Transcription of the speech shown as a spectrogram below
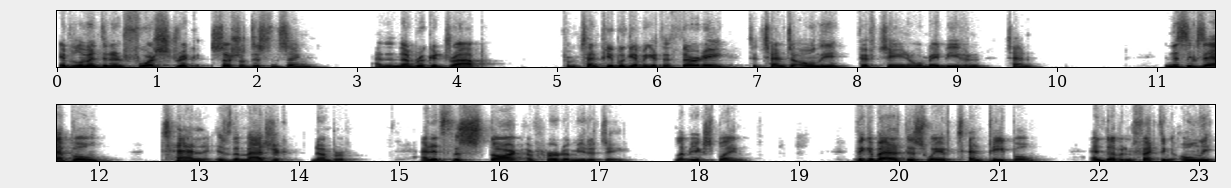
implement and enforce strict social distancing, and the number could drop from 10 people giving it to 30 to 10 to only 15 or maybe even 10. In this example, 10 is the magic number, and it's the start of herd immunity. Let me explain. Think about it this way if 10 people end up infecting only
